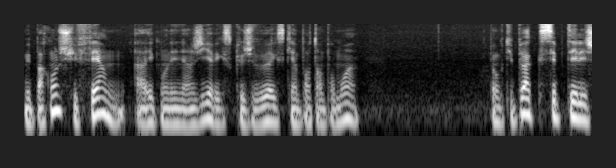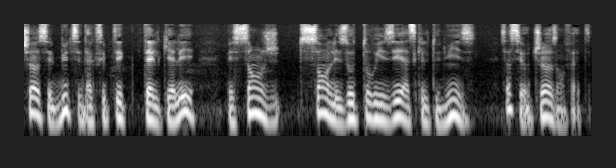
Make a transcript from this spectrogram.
Mais par contre, je suis ferme avec mon énergie, avec ce que je veux, avec ce qui est important pour moi. Donc tu peux accepter les choses, et le but c'est d'accepter telle qu'elle est, mais sans, sans les autoriser à ce qu'elles te nuisent. Ça c'est autre chose en fait.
